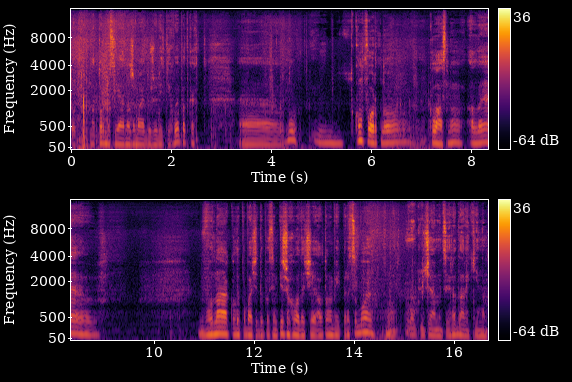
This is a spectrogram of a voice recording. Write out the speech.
Тобто на тормоз я нажимаю в дуже рідких випадках. Е, ну, комфортно, класно, але вона, коли побачить, допустимо, пішохода чи автомобіль перед собою, ну, ми включаємо цей радар, який нам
